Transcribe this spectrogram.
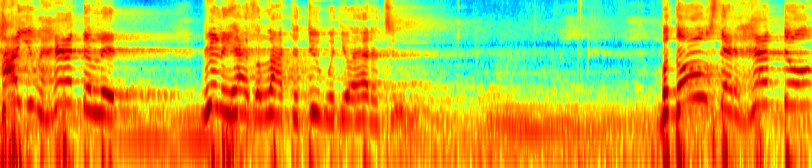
How you handle it really has a lot to do with your attitude. But those that handle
